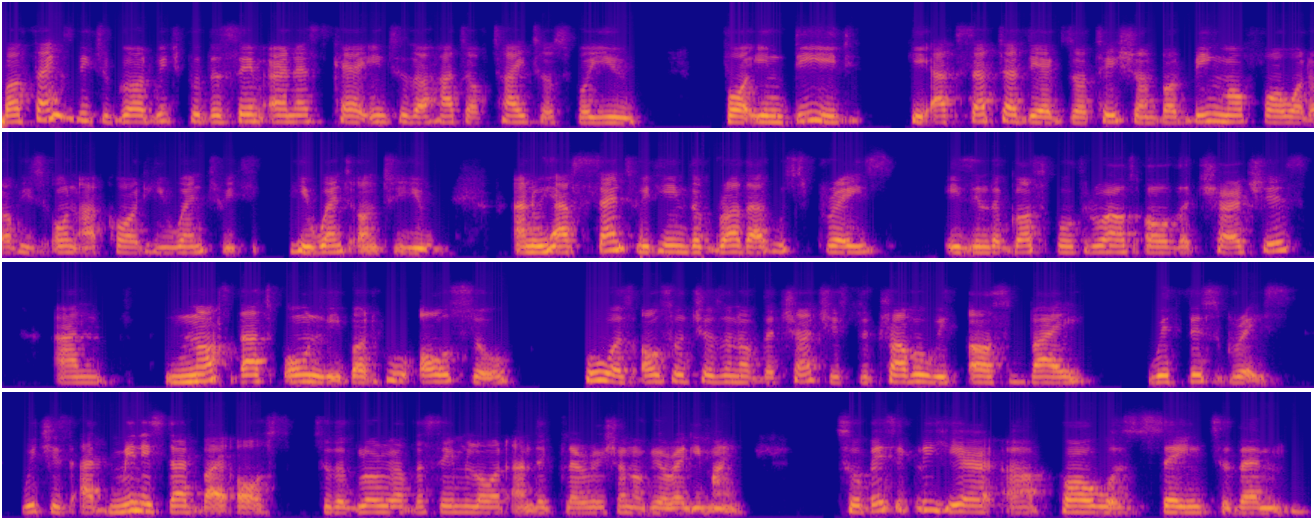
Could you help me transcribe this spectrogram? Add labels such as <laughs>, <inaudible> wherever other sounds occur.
But thanks be to God, which put the same earnest care into the heart of Titus for you. For indeed, he accepted the exhortation, but being more forward of his own accord, he went with he went unto you. And we have sent with him the brother whose praise is in the gospel throughout all the churches, and not that only, but who also, who was also chosen of the churches to travel with us by with this grace, which is administered by us to the glory of the same Lord and declaration of your ready mind. So basically, here uh, Paul was saying to them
